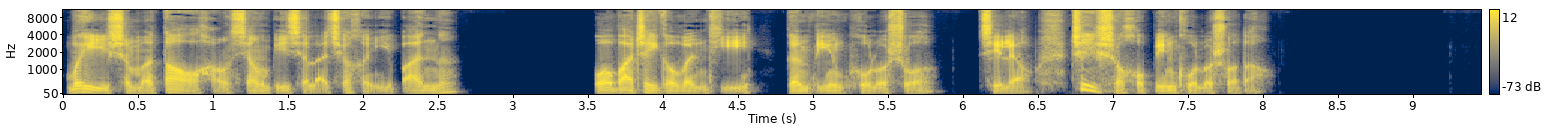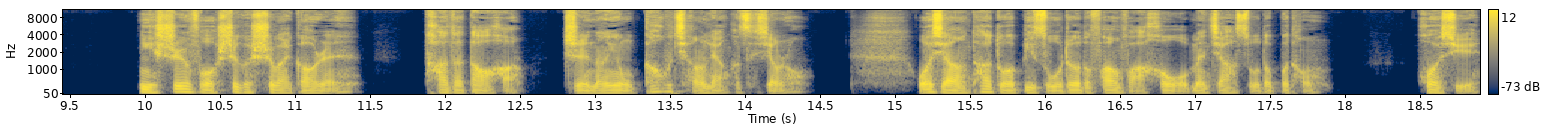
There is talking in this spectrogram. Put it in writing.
为什么道行相比起来却很一般呢？我把这个问题跟冰窟窿说，岂料这时候冰窟窿说道。你师傅是个世外高人，他的道行只能用高强两个字形容。我想他躲避诅咒的方法和我们家族的不同，或许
